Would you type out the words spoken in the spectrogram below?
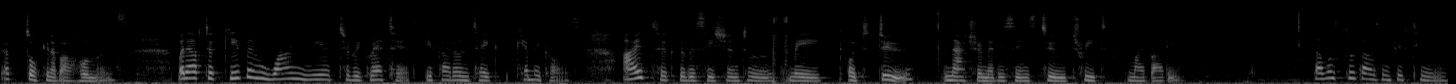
That's talking about hormones. But after given one year to regret it if I don't take chemicals, I took the decision to make or to do natural medicines to treat my body. That was 2015.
